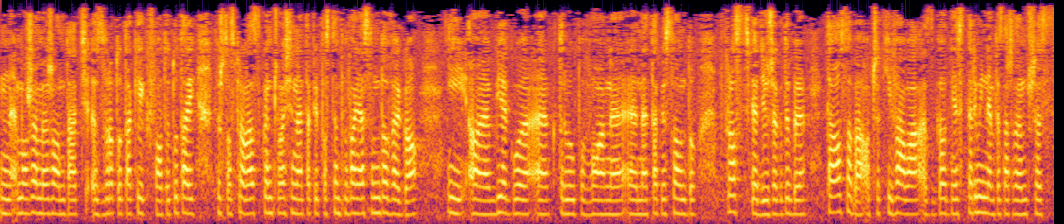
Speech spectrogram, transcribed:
mm, możemy żądać zwrotu takiej kwoty. Tutaj zresztą sprawa skończyła się na etapie postępowania sądowego i e, biegły, e, który był powołany e, na etapie sądu, wprost stwierdził, że gdyby ta osoba oczekiwała zgodnie z terminem wyznaczonym przez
